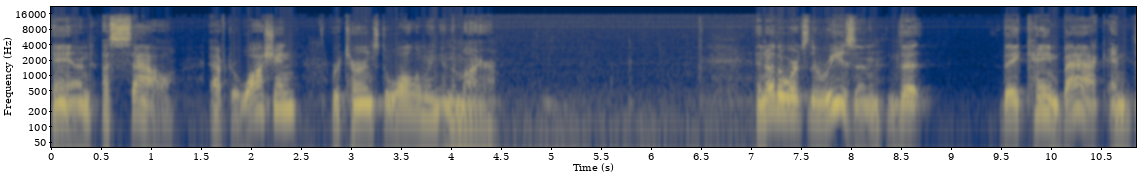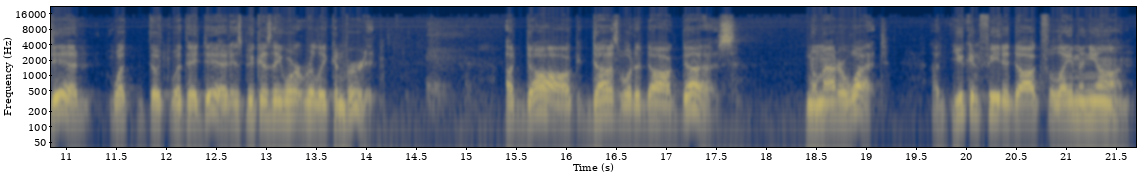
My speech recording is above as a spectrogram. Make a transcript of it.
and a sow, after washing, returns to wallowing in the mire. In other words, the reason that they came back and did what, the, what they did is because they weren't really converted. A dog does what a dog does, no matter what. Uh, you can feed a dog filet mignon,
